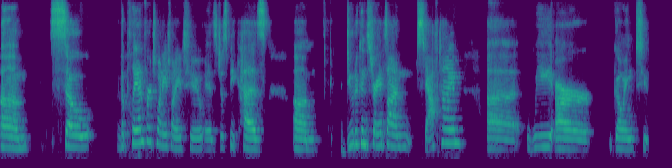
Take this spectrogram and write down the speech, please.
Um, so the plan for 2022 is just because um, due to constraints on staff time, uh, we are going to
